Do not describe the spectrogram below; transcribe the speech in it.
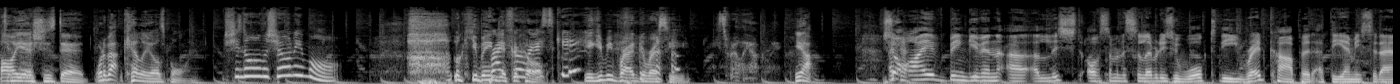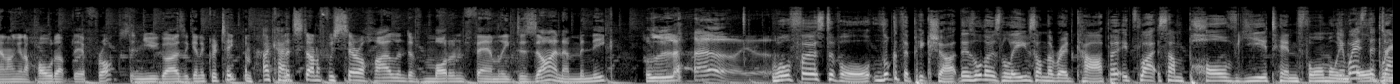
Oh, yeah, she's dead. What about Kelly Osbourne? She's not on the show anymore. Look, you're being Brad difficult. Goreski? Yeah, give me Brad Goreski. He's really ugly. Yeah. So Okay. I have been given a, a list of some of the celebrities who walked the red carpet at the Emmys today, and I'm going to hold up their frocks, and you guys are going to critique them. Okay. Let's start off with Sarah Hyland of Modern Family designer Monique. Lhuillier. Well, first of all, look at the picture. There's all those leaves on the red carpet. It's like some POV Year 10 formal Yeah, in where's the Albury,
